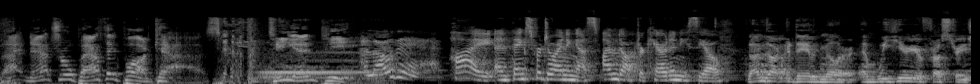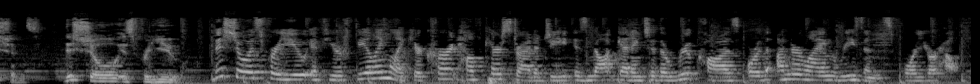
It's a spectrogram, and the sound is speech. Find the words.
That Naturopathic Podcast. TNP. Hello there. Hi, and thanks for joining us. I'm Dr. Cara Denisio. And I'm Dr. David Miller, and we hear your frustrations. This show is for you. This show is for you if you're feeling like your current healthcare strategy is not getting to the root cause or the underlying reasons for your health.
